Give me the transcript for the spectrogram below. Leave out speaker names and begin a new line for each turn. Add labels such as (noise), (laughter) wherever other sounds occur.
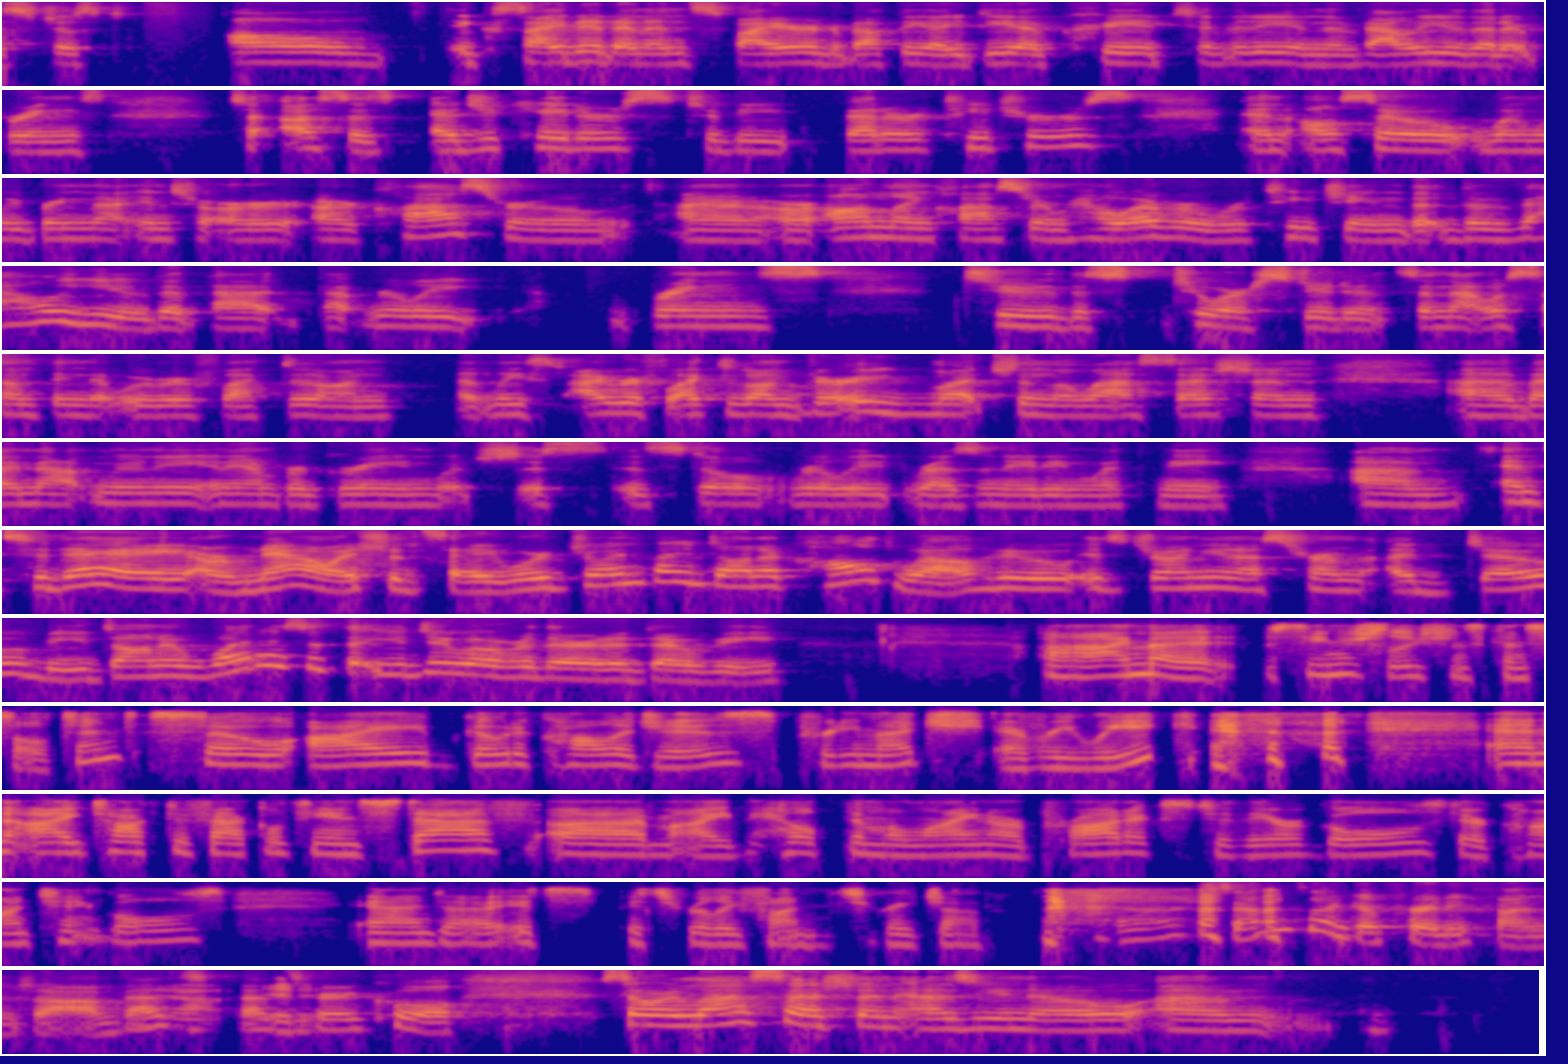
us just all excited and inspired about the idea of creativity and the value that it brings to us as educators to be better teachers. And also when we bring that into our, our classroom, our, our online classroom, however we're teaching, the, the value that, that that really brings to this to our students. And that was something that we reflected on at least I reflected on very much in the last session uh, by Matt Mooney and Amber Green which is, is still really resonating with me. Um, and today or now I should say we're joined by Donna Caldwell who is joining us from Adobe. Donna what is it that you do over there at Adobe
I'm a senior solutions consultant, so I go to colleges pretty much every week (laughs) and I talk to faculty and staff. Um, I help them align our products to their goals, their content goals, and uh, it's it's really fun. It's a great job.
sounds like a pretty fun job. (laughs) That's yeah, that's very cool. So our last session, as you know, um,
